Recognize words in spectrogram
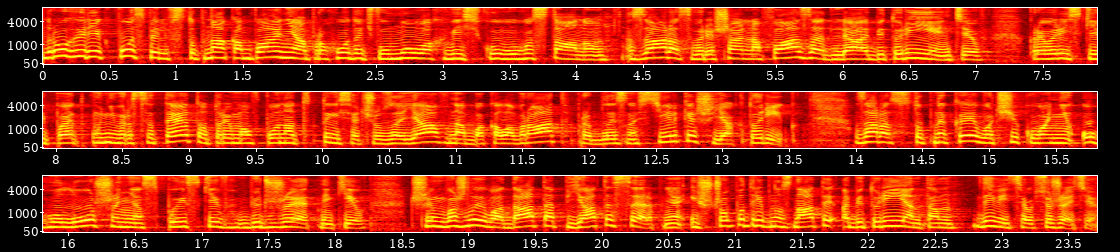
Другий рік поспіль вступна кампанія проходить в умовах військового стану. Зараз вирішальна фаза для абітурієнтів. Криворізький педуніверситет отримав понад тисячу заяв на бакалаврат, приблизно стільки ж, як торік. Зараз вступники в очікуванні оголошення списків бюджетників. Чим важлива дата 5 серпня і що потрібно знати абітурієнтам? Дивіться у сюжеті.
